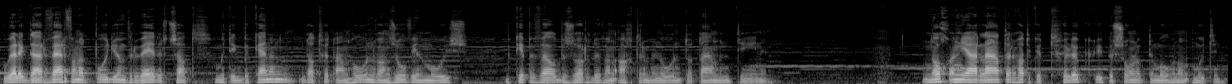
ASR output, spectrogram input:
Hoewel ik daar ver van het podium verwijderd zat, moet ik bekennen dat het aanhoren van zoveel moois me kippenvel bezorgde van achter mijn oren tot aan mijn tenen. Nog een jaar later had ik het geluk u persoonlijk te mogen ontmoeten.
